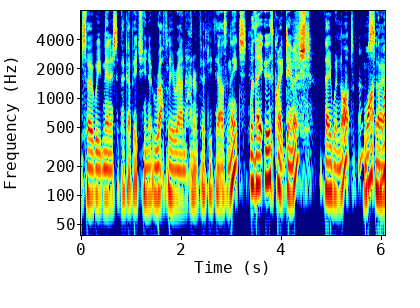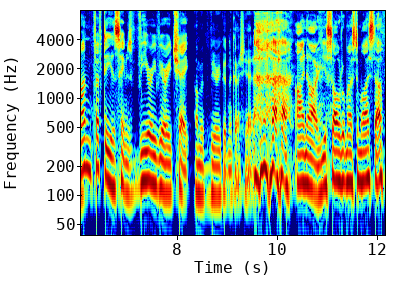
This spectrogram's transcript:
So we managed to pick up each unit roughly around 150,000 each. Were they earthquake damaged? They were not. Oh. So 150 seems very, very cheap. I'm a very good negotiator. I know. You sold most of my stuff.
